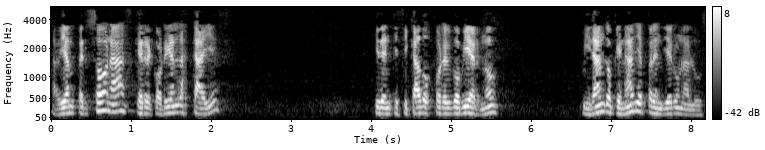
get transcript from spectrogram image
Habían personas que recorrían las calles, identificados por el gobierno, mirando que nadie prendiera una luz.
